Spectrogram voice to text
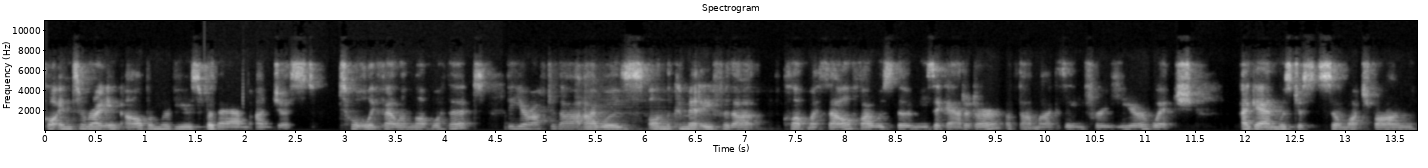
got into writing album reviews for them, and just totally fell in love with it. The year after that, I was on the committee for that club myself. I was the music editor of that magazine for a year, which again was just so much fun.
